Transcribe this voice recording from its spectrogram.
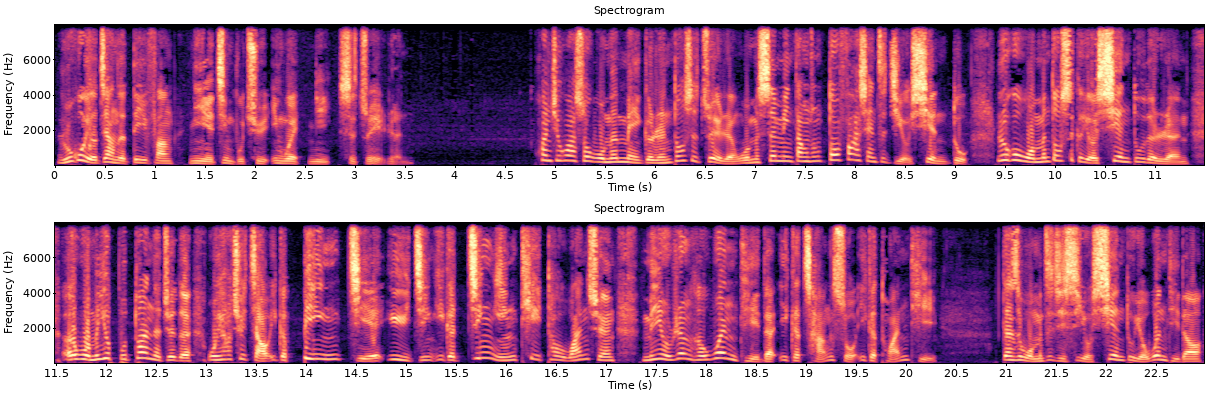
如果有这样的地方，你也进不去，因为你是罪人。换句话说，我们每个人都是罪人，我们生命当中都发现自己有限度。如果我们都是个有限度的人，而我们又不断的觉得我要去找一个冰洁玉净、一个晶莹剔透、完全没有任何问题的一个场所、一个团体，但是我们自己是有限度、有问题的哦。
